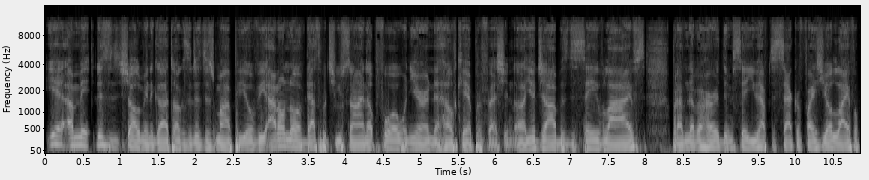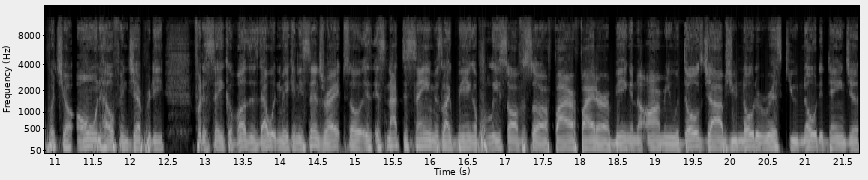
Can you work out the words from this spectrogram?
Yeah, I mean, this is Charlamagne the God talking. So this is just my POV. I don't know if that's what you sign up for when you're in the healthcare profession. Uh, your job is to save lives, but I've never heard them say you have to sacrifice your life or put your own health in jeopardy for the sake of others. That wouldn't make any sense, right? So it's not the same as like being a police officer or a firefighter or being in the army. With those jobs, you know the risk, you know the danger.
